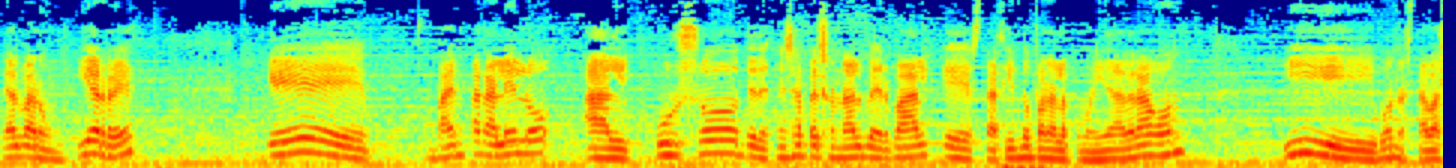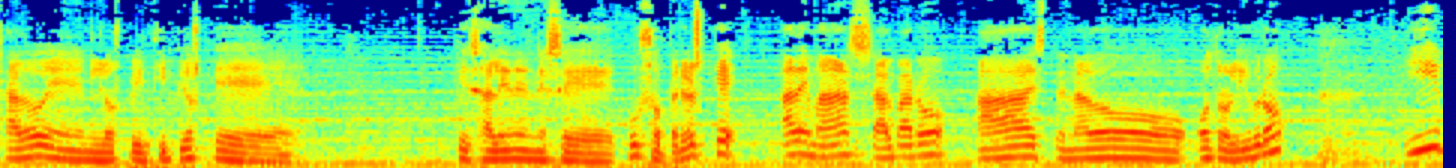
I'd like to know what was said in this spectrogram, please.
de Álvaro Umpierre, que va en paralelo al curso de defensa personal verbal que está haciendo para la comunidad Dragon y bueno, está basado en los principios que, que salen en ese curso. Pero es que además Álvaro ha estrenado otro libro y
